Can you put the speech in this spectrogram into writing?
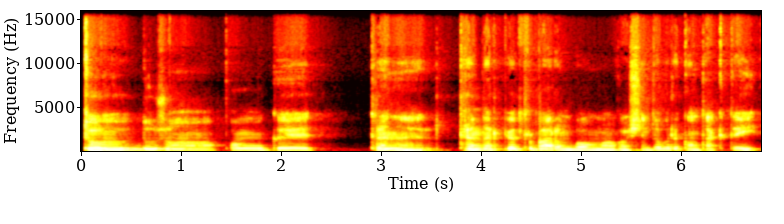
Tu dużo pomógł trener, trener Piotr Baron, bo ma właśnie dobre kontakty i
